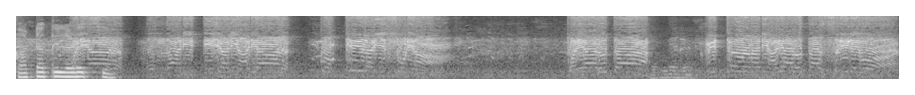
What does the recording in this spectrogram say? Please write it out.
काटा की लढत से मुंगाडी तेजानी आर्याल कॉकटेल आणि सोन्या पळ्यार होता विठ्ठल आणि आर्याल होता सनी ड्रायव्हर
